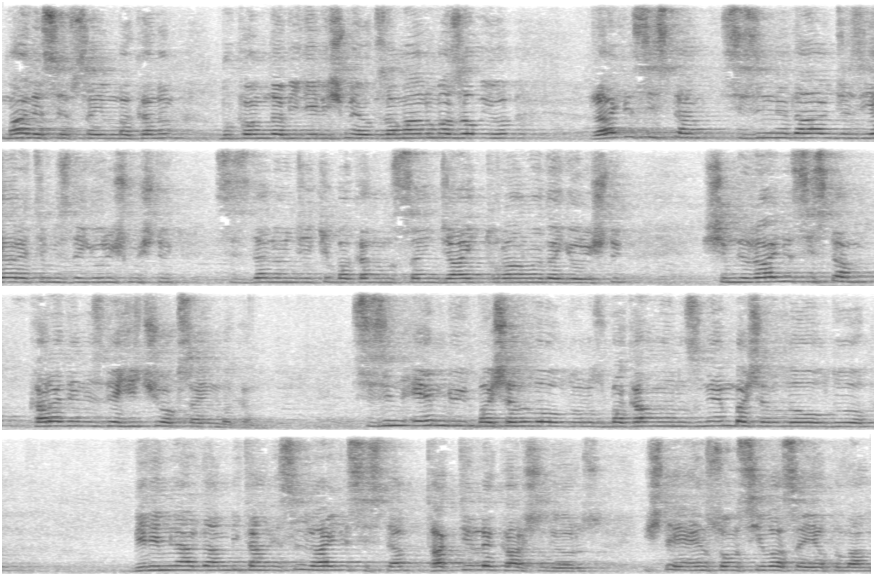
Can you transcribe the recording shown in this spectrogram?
maalesef Sayın Bakanım bu konuda bir gelişme yok. Zamanım azalıyor. Raylı sistem sizinle daha önce ziyaretimizde görüşmüştük. Sizden önceki bakanımız Sayın Cahit Turan'la da görüştük. Şimdi raylı sistem Karadeniz'de hiç yok Sayın Bakanım. Sizin en büyük başarılı olduğunuz, bakanlığınızın en başarılı olduğu birimlerden bir tanesi raylı sistem. Takdirle karşılıyoruz. İşte en son Sivas'a yapılan,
